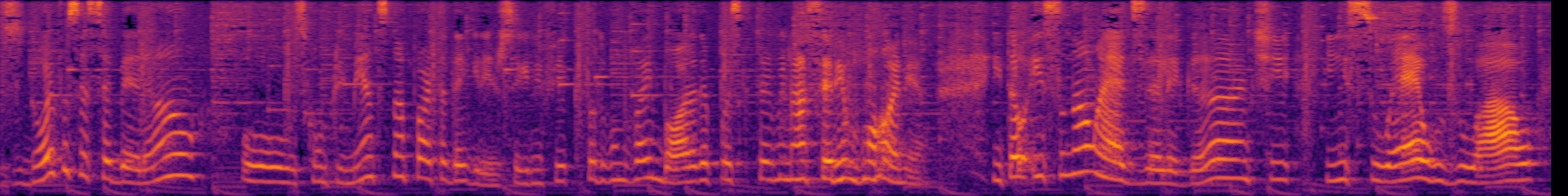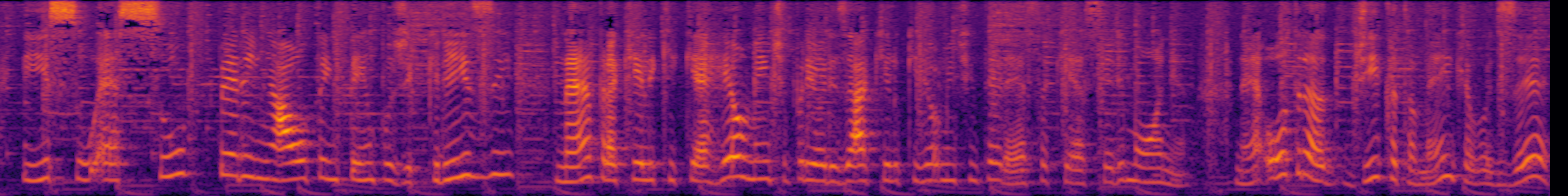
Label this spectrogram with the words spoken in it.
Os noivos receberão os cumprimentos na porta da igreja. Significa que todo mundo vai embora depois que terminar a cerimônia. Então, isso não é deselegante, isso é usual, isso é super em alta em tempos de crise, né? Para aquele que quer realmente priorizar aquilo que realmente interessa, que é a cerimônia, né? Outra dica também que eu vou dizer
